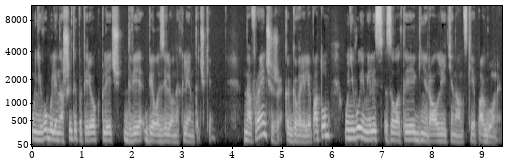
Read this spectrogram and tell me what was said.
у него были нашиты поперек плеч две бело-зеленых ленточки. На Френче же, как говорили потом, у него имелись золотые генерал-лейтенантские погоны.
